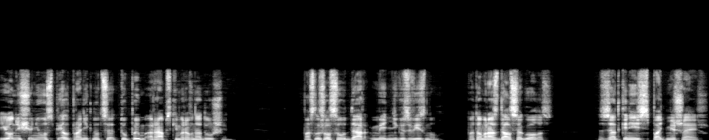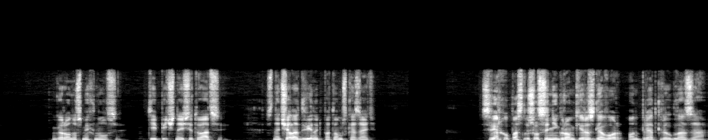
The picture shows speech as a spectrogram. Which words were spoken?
и он еще не успел проникнуться тупым рабским равнодушием. Послышался удар, Медник взвизгнул. Потом раздался голос. Заткнись, спать мешаешь. Грон усмехнулся. Типичная ситуация. Сначала двинуть, потом сказать. Сверху послышался негромкий разговор, он приоткрыл глаза.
